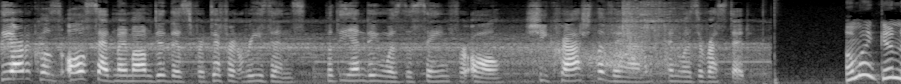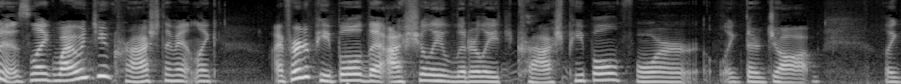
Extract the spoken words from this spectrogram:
the articles all said my mom did this for different reasons, but the ending was the same for all. She crashed the van and was arrested. Oh my goodness, like why would you crash the van? Like I've heard of people that actually literally crash people for like their job. Like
